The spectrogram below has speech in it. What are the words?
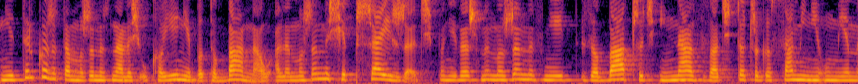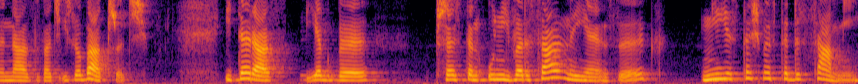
nie tylko, że tam możemy znaleźć ukojenie, bo to banał, ale możemy się przejrzeć, ponieważ my możemy w niej zobaczyć i nazwać to, czego sami nie umiemy nazwać i zobaczyć. I teraz, jakby przez ten uniwersalny język, nie jesteśmy wtedy sami.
